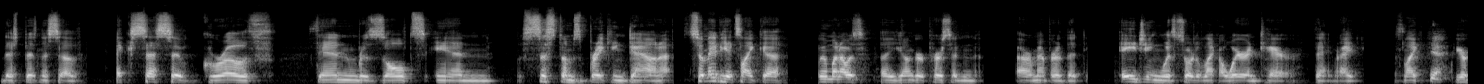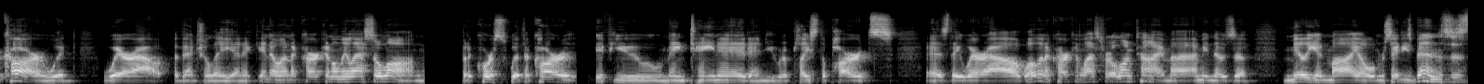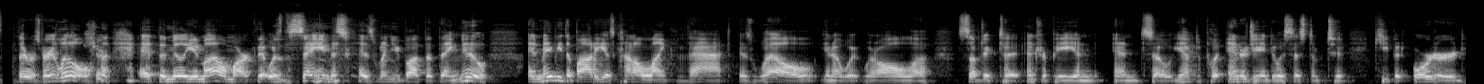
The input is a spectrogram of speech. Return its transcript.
This business of excessive growth then results in systems breaking down. So maybe it's like uh, when I was a younger person, I remember that aging was sort of like a wear and tear thing, right? It's like Yeah. your car would wear out eventually, and it, you know, and a car can only last so long. But of course, with a car, if you maintain it and you replace the parts as they wear out, well, then a car can last for a long time. Uh, I mean, those a million mile Mercedes Benz. There was very little Sure. at the million mile mark that was the same as, as when you bought the thing new. And maybe the body is kind of like that as well. You know, we're, we're all uh, subject to entropy, and and so you have to put energy into a system to keep it ordered.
